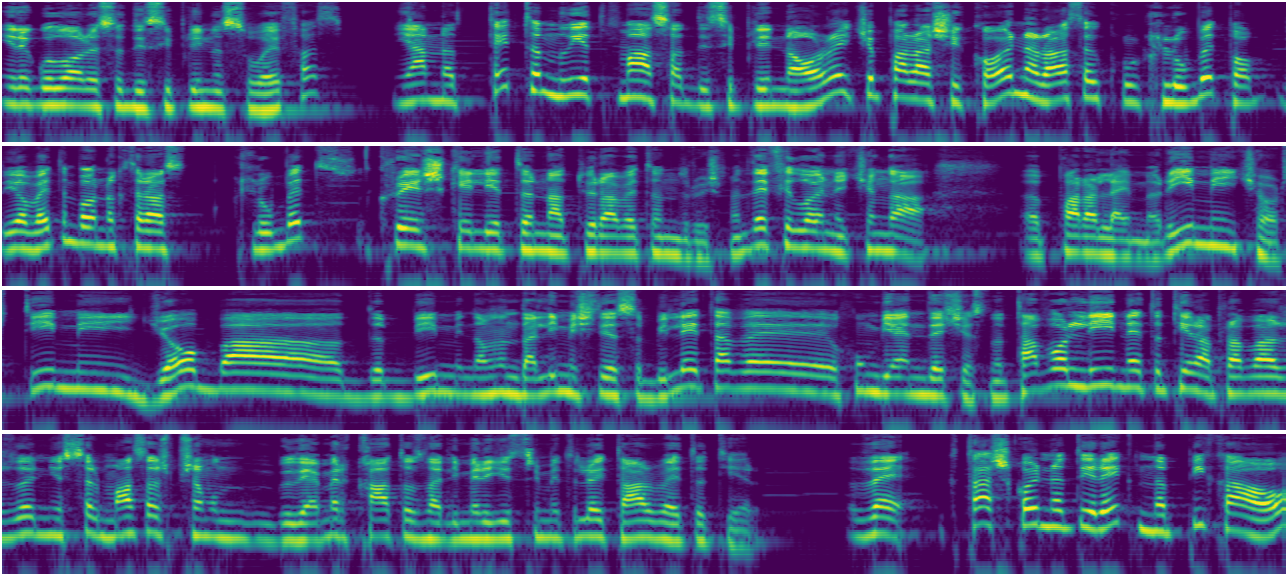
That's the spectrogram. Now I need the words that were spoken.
i rregullores së disiplinës së UEFA-s, janë në tetëmbëdhjetë masa disiplinore që parashikohen në rastet kur klubet, po jo vetëm, po në këtë rast klubet kryejnë shkelje të natyrave të ndryshme dhe fillojnë që nga paralajmërimi, qortimi, gjoba, dëbimi, domethënë ndalimi i shitjes së biletave, humbja e ndeshjes në tavolinë e të tjera, pra vazhdojnë një sërë masash, për shembull, mbyllja e merkatos, ndalimi i regjistrimit të lojtarëve e të tjerë. Dhe këta shkojnë në direkt në pika o,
